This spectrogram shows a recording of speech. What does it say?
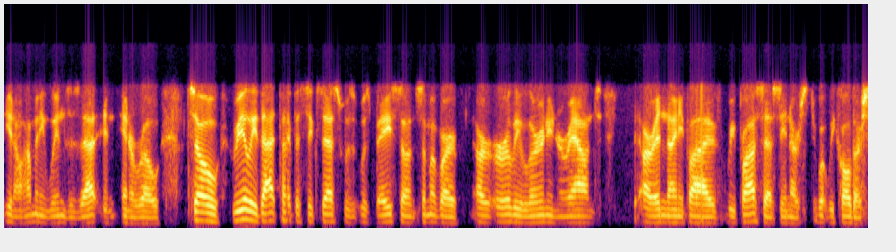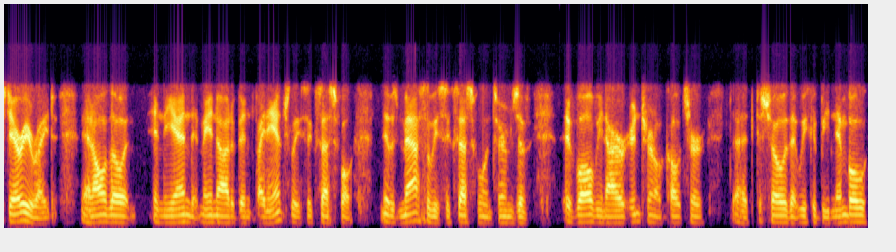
you know, how many wins is that in, in a row? So really, that type of success was was based on some of our our early learning around our N95 reprocessing, our what we called our SteriRite. And although it, in the end it may not have been financially successful, it was massively successful in terms of evolving our internal culture uh, to show that we could be nimble,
